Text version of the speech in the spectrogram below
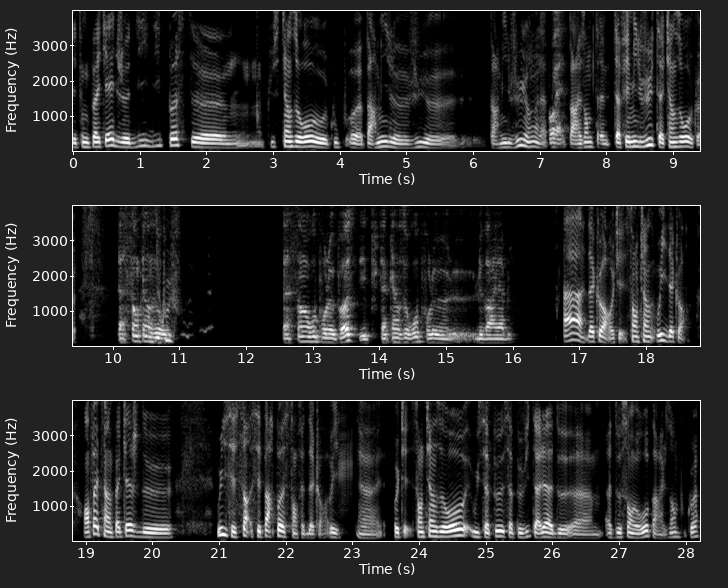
Et ton package 10, 10 postes euh, plus 15 euros euh, par 1000 vues par 1000 vues. Hein, Par exemple, tu as, fait 1000 vues, tu as 15 euros. quoi. Tu as 115 euros. Tu as 100 euros pour le poste et puis tu as 15 euros pour le, le variable. Ah, d'accord, ok. 115. Oui, d'accord. En fait, c'est un package de. Oui, c'est par poste en fait, d'accord. Oui, euh, ok. 115 euros, oui, ça peut, ça peut vite aller à, deux, à, 200 euros par exemple ou quoi.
